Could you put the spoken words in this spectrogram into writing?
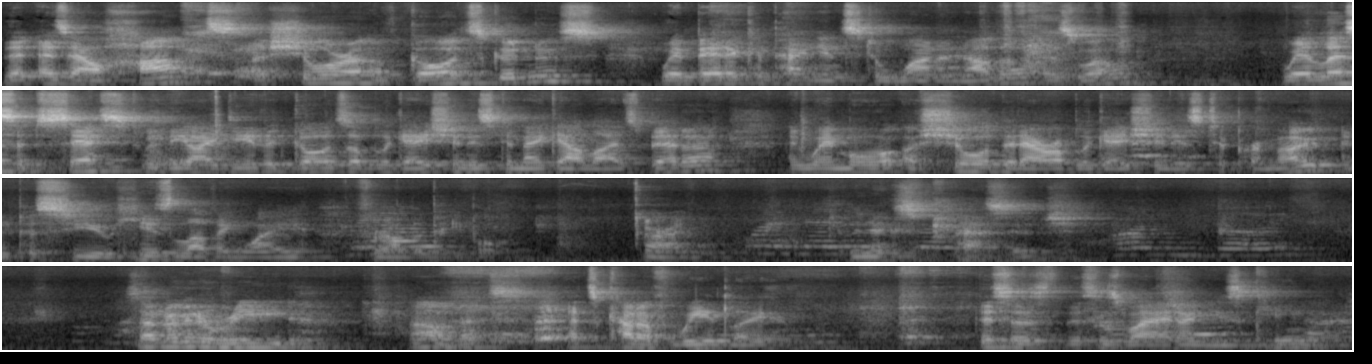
that as our hearts are surer of God's goodness, we're better companions to one another as well. We're less obsessed with the idea that God's obligation is to make our lives better, and we're more assured that our obligation is to promote and pursue His loving way for other people. All right, the next passage. So I'm not going to read. Oh, that's that's cut off weirdly. This is this is why I don't use Keynote,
